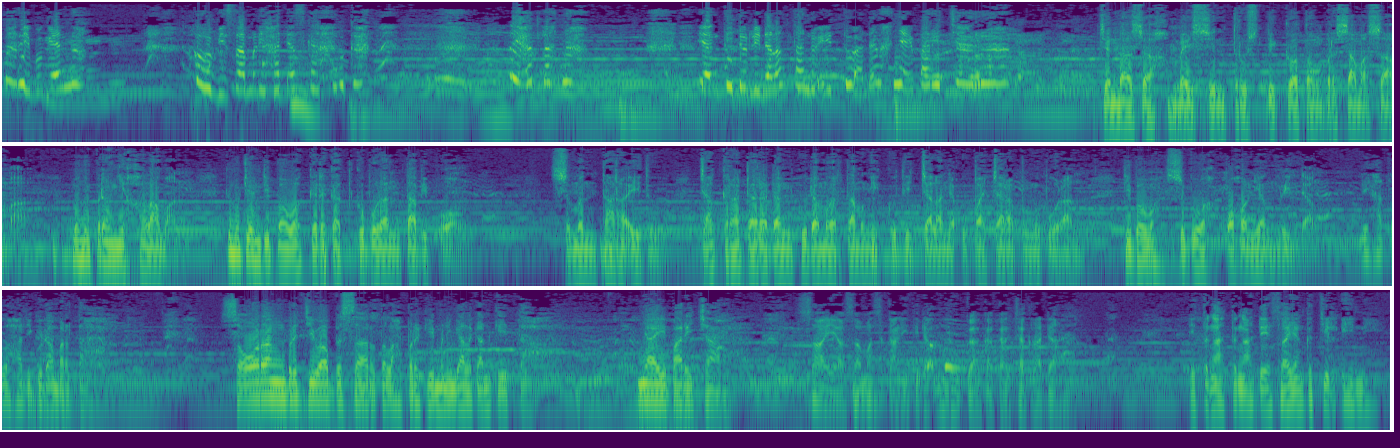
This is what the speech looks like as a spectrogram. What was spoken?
Mari ibu gendong. Kau bisa melihatnya sekarang bukan? Lihatlah nak. Yang tidur di dalam tandu itu adalah Nyai Paricara. Jenazah Mesin terus digotong bersama-sama, menyeberangi halaman, kemudian dibawa ke dekat kuburan Tabib Wong. Sementara itu, Cakradara dan Kuda Merta mengikuti jalannya upacara penguburan di bawah sebuah pohon yang rindang. Lihatlah di Kuda Merta. Seorang berjiwa besar telah pergi meninggalkan kita. Nyai Paricara. Saya sama sekali tidak menduga Kakang Cakradara. Di tengah-tengah desa yang kecil ini,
